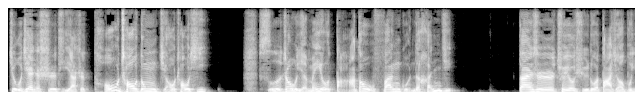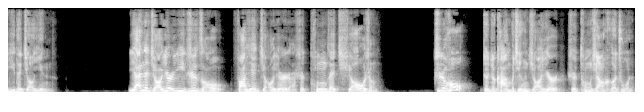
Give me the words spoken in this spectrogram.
就见这尸体啊是头朝东，脚朝西，四周也没有打斗、翻滚的痕迹，但是却有许多大小不一的脚印子。沿着脚印一直走，发现脚印啊是通在桥上的，之后这就看不清脚印是通向何处了。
